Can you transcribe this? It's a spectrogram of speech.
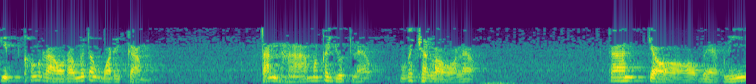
จิตของเราเราไม่ต้องบริกรรม ตัณหามันก็หยุดแล้ว มันก็ชะลอแล้ว การจ่อแบบนี้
